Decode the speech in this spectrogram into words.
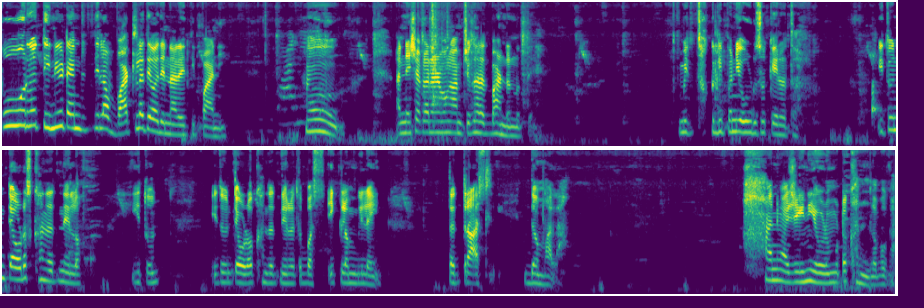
पूर्ण तिन्ही टाईम तिला वाटलं तेव्हा देणार आहे ती पाणी. हो. आणि अशा कारणाने मग आमच्या घरात भांडण होते. मी थकली पण एवढंसं केलं तर. इथून तेवढंच खंदत नेलं. इथून. इथून तेवढं खंदत नेलं तर बस एक लंबी लाईन. तर त्रासली दमाला. आणि माझ्या आईने एवढं मोठं खंदलं बघा.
